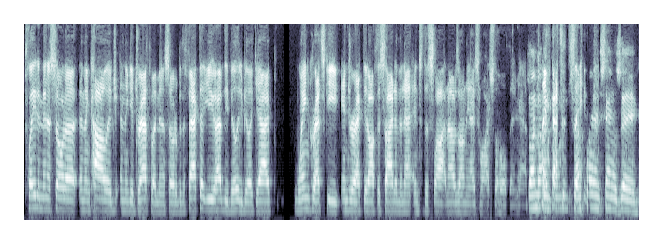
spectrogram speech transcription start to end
played in Minnesota and then college and then get drafted by Minnesota, but the fact that you have the ability to be like, yeah, I, Wayne Gretzky indirected off the side of the net into the slot, and I was on the ice and watched the whole thing happen. So I'm, Like, I'm, that's I'm, insane. I'm playing in San Jose,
